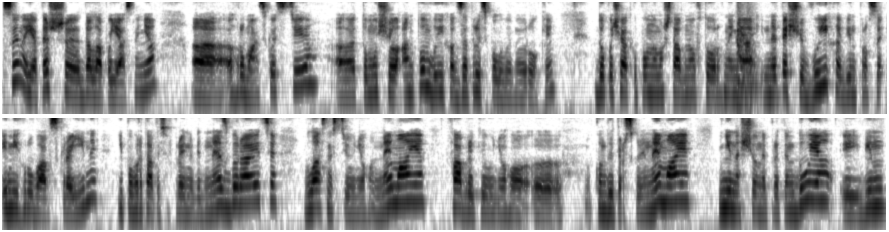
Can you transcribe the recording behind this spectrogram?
сина я теж е, дала пояснення громадськості, е, тому що Антон виїхав за три з половиною роки. До початку повномасштабного вторгнення не те, що виїхав, він просто емігрував з країни і повертатися в країну він не збирається. Власності у нього немає, фабрики у нього е, кондитерської немає, ні на що не претендує. І він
